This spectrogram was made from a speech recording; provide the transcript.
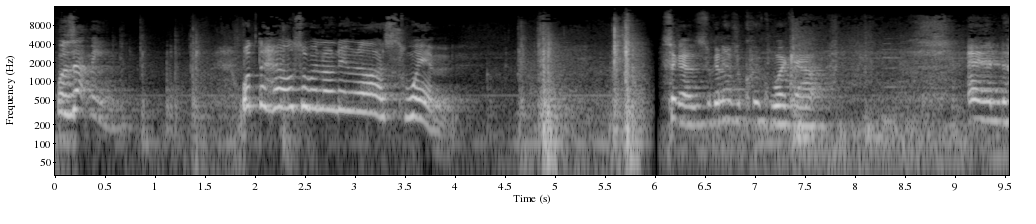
What does that mean? What the hell? So we're not even allowed to swim. So guys, we're gonna have a quick workout. And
